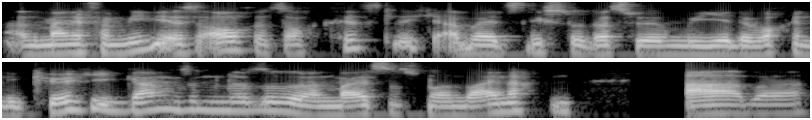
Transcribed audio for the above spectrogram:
also meine Familie ist auch, ist auch christlich, aber jetzt nicht so, dass wir irgendwie jede Woche in die Kirche gegangen sind oder so, sondern meistens nur an Weihnachten. Aber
